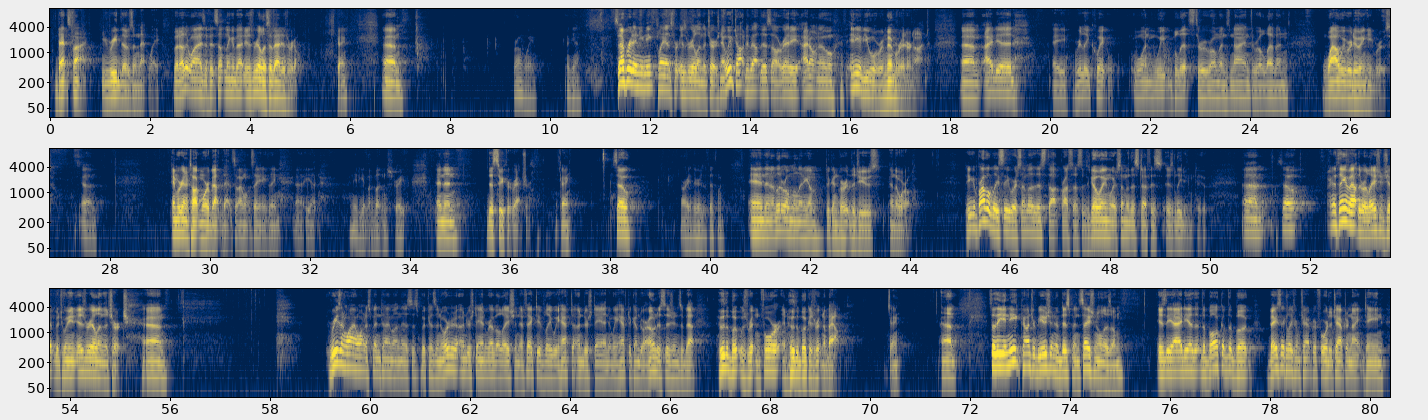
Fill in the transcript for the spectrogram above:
that's fine. You read those in that way. But otherwise, if it's something about Israel, it's about Israel. Okay? Um, wrong way again. Separate and unique plans for Israel and the church. Now, we've talked about this already. I don't know if any of you will remember it or not. Um, I did a really quick one week blitz through Romans 9 through 11 while we were doing Hebrews. Um, and we're going to talk more about that, so I won't say anything uh, yet. I need to get my buttons straight. And then the secret rapture. Okay? So, sorry, there's a fifth one. And then a literal millennium to convert the Jews and the world. So you can probably see where some of this thought process is going, where some of this stuff is, is leading to. Um, so we're going to think about the relationship between Israel and the church. Um, the reason why I want to spend time on this is because, in order to understand Revelation effectively, we have to understand and we have to come to our own decisions about who the book was written for and who the book is written about. Okay? Um, so, the unique contribution of dispensationalism is the idea that the bulk of the book, basically from chapter 4 to chapter 19,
